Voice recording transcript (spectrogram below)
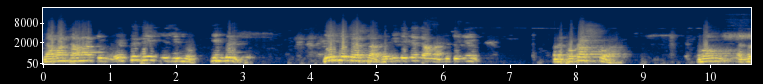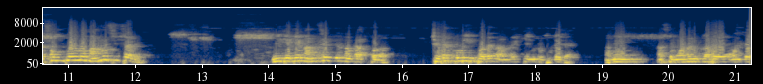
আমার জানার জন্য এভরিথিং ইজ ইন ইউ এই যে চেষ্টা নিজেকে জানা নিজেকে মানে প্রকাশ করা। এবং একটা সম্পূর্ণ মানুষ হিসাবে নিজেকে মানুষের জন্য কাজ করা, সেটা খুবই ইম্পর্টেন্ট আমরা এগুলো ভুলে যাই। আমি আজকে মডার্ন ক্লাবে আমাকে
